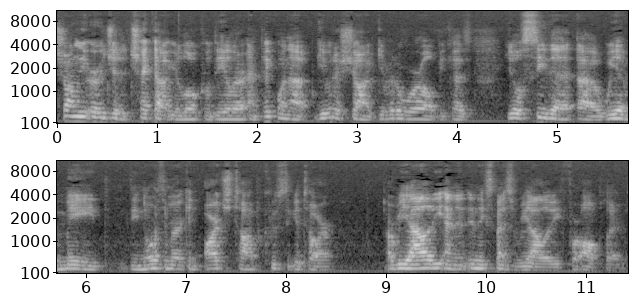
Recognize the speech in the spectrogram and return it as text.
Strongly urge you to check out your local dealer and pick one up. Give it a shot, give it a whirl, because you'll see that uh, we have made the North American Archtop acoustic guitar a reality and an inexpensive reality for all players.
